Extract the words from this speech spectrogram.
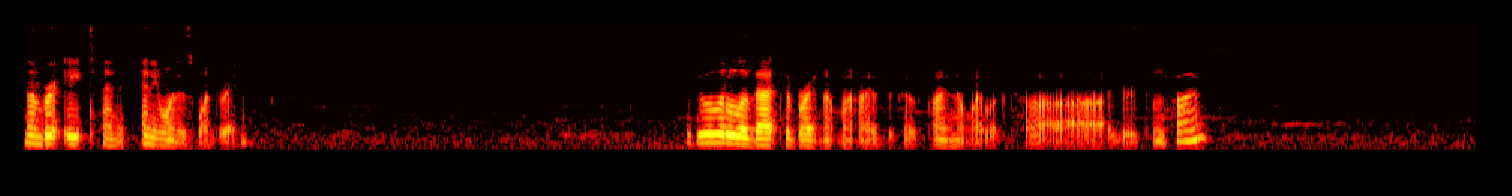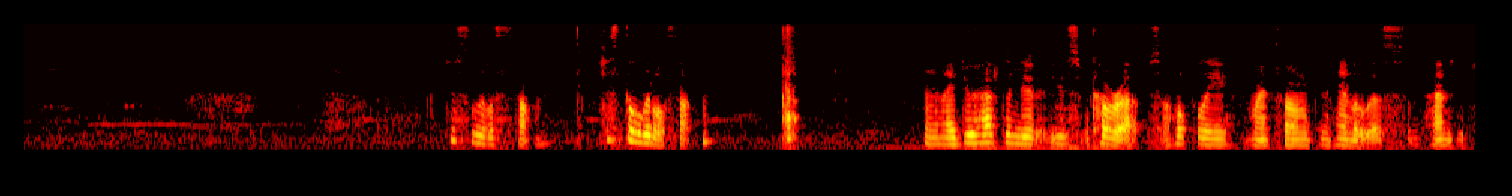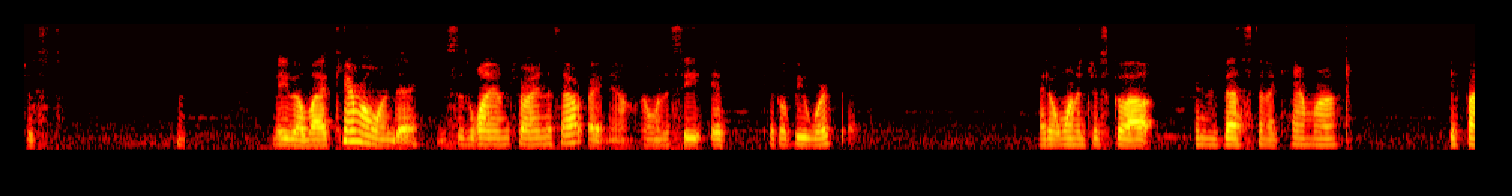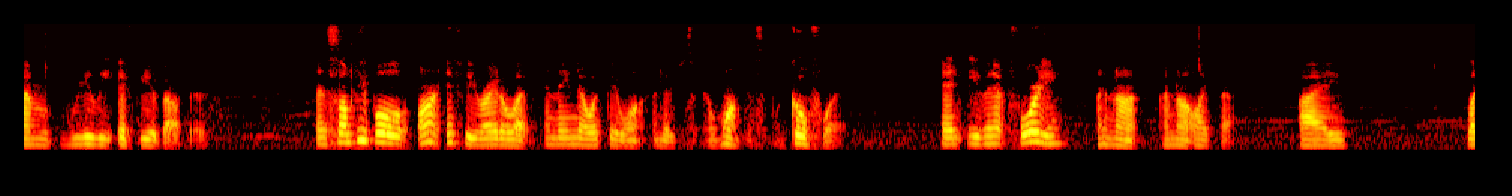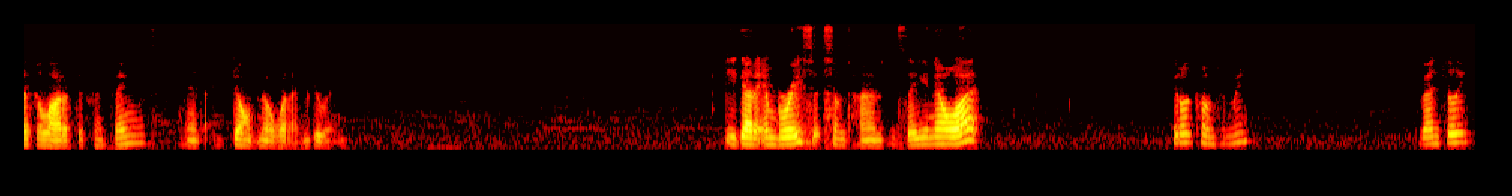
Number 810, if anyone is wondering. I do a little of that to brighten up my eyes because I know I look tired sometimes. Just a little something. Just a little something. And I do have to do, use some cover up, so hopefully my phone can handle this. Sometimes it just... Hmm. Maybe I'll buy a camera one day. This is why I'm trying this out right now. I want to see if it'll be worth it. I don't want to just go out and invest in a camera if I'm really iffy about this. And some people aren't iffy right away, and they know what they want, and they're just like, I want this, I'm go for it. And even at 40, I'm not. I'm not like that. I like a lot of different things, and I don't know what I'm doing. You got to embrace it sometimes and say, you know what? It'll come to me. Eventually,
